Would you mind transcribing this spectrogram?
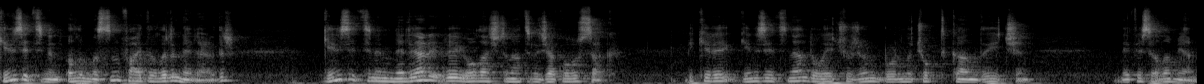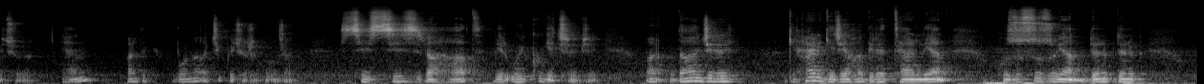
Geniz etinin alınmasının faydaları nelerdir? Geniz etinin nelere yol açtığını hatırlayacak olursak, bir kere geniz etinden dolayı çocuğun burnu çok tıkandığı için nefes alamayan bir çocuk. Yani artık burnu açık bir çocuk olacak. Sessiz, rahat bir uyku geçirebilecek. Daha önce her gece habire terleyen, huzursuz uyan, dönüp dönüp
